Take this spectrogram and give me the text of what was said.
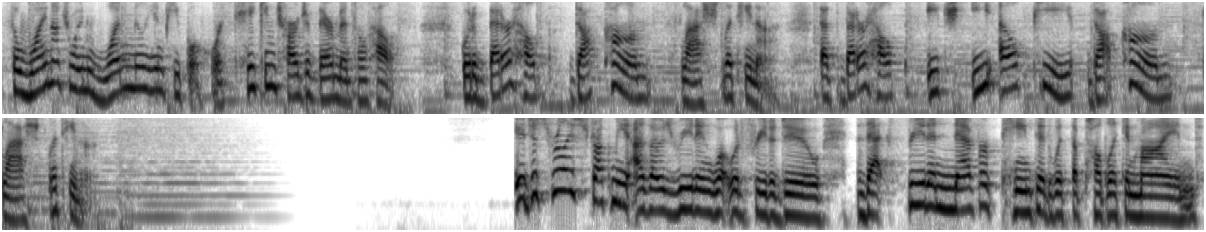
So why not join 1 million people who are taking charge of their mental health? Go to betterhelp.com slash Latina. That's betterhelp, H-E-L-P dot com slash Latina. It just really struck me as I was reading What Would Frida Do that Frida never painted with the public in mind.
